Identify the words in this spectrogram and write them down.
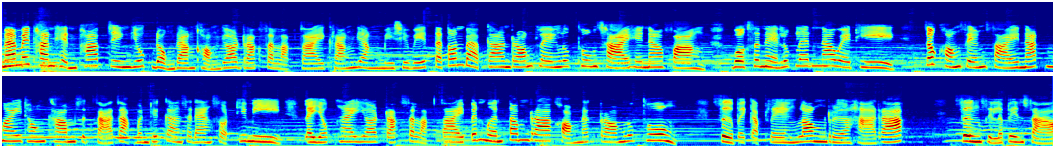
แม้ไม่ทันเห็นภาพจริงยุคโด่งดังของยอดรักสลักใจครั้งยังมีชีวิต แต่ต้นแบบการร้องเพลงลูกทุ่งชายให้หน่าฟัง บวกเสน่ห์ลูกเล่นหน้าเวที เจ้าของเสียงใสนัดไมค์ทองคำศึกษาจากบันทึกการแสดงสดที่มี และยกให้ยอดรักสลักใจเป็นเหมือนตำราของนักร้องลูกทุ่ง สื่อไปกับเพลงล่องเรือหารัก ซึ่งศิลปินสาว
